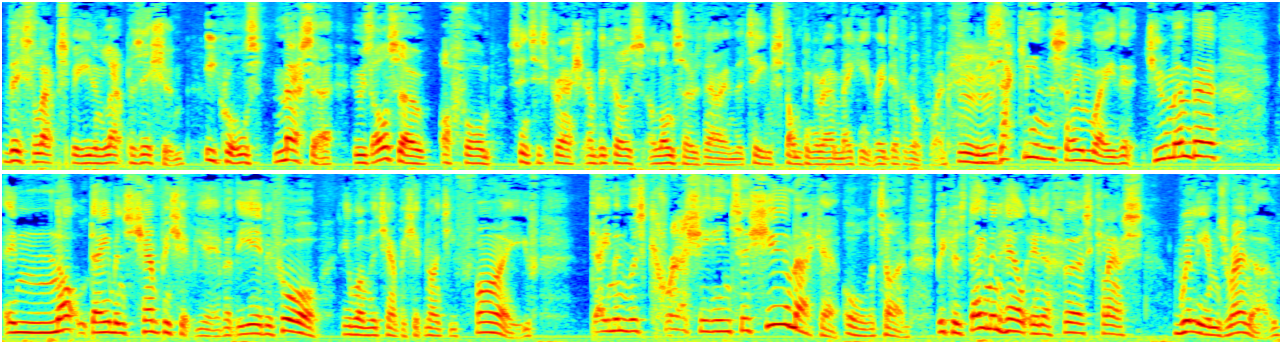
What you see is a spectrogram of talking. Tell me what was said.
this lap speed and lap position equals Massa, who's also off form since his crash, and because Alonso's now in the team, stomping around, making it very difficult for him. Hmm. Exactly in the same way that. Do you remember? In not Damon's championship year, but the year before he won the championship, 95, Damon was crashing into Schumacher all the time because Damon Hill in a first class Williams Renault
